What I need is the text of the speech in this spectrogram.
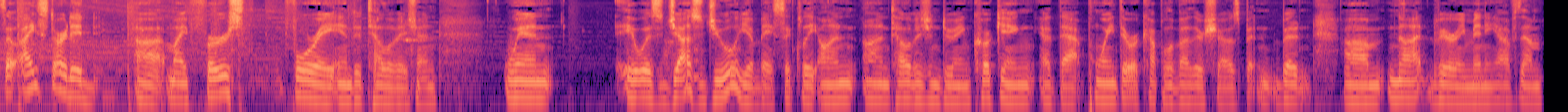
So I started uh, my first foray into television when it was just Julia basically on on television doing cooking at that point. There were a couple of other shows, but but um, not very many of them.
